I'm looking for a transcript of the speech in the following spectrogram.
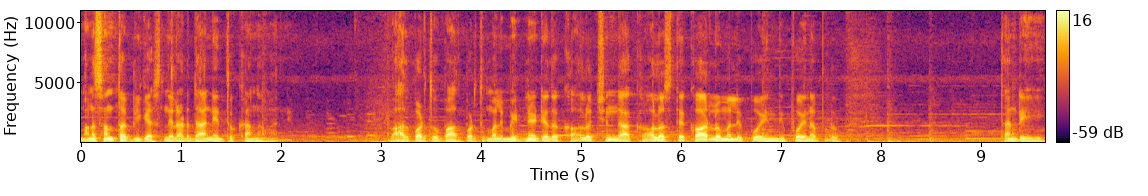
మనసంతా బీగేస్తుంది ఇలాంటి దాన్ని ఎందుకు కన్నామని బాధపడుతూ బాధపడుతూ మళ్ళీ మిడ్ నైట్ ఏదో కాల్ వచ్చింది ఆ కాల్ వస్తే కారులో మళ్ళీ పోయింది. పోయినప్పుడు తండ్రి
